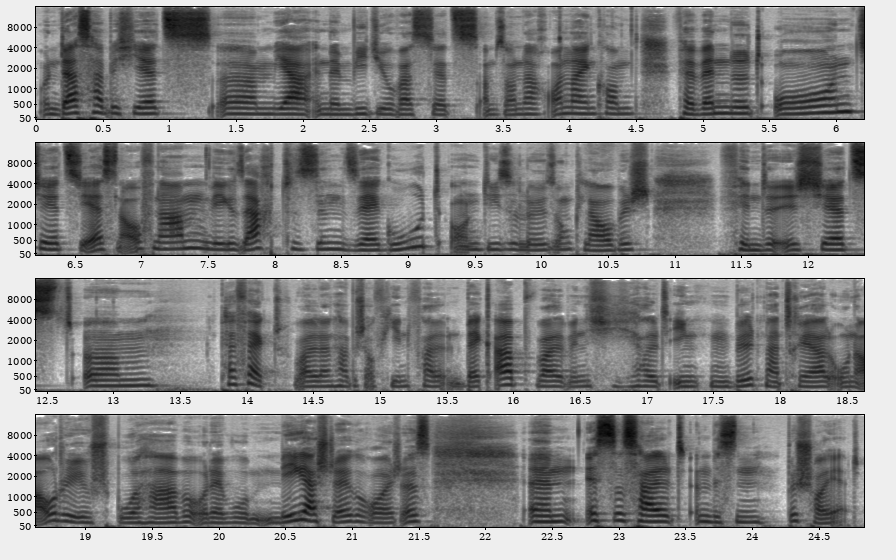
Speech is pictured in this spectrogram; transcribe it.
Und das habe ich jetzt ähm, ja in dem Video, was jetzt am Sonntag online kommt, verwendet. Und jetzt die ersten Aufnahmen, wie gesagt, sind sehr gut. Und diese Lösung, glaube ich, finde ich jetzt ähm, perfekt, weil dann habe ich auf jeden Fall ein Backup, weil wenn ich halt irgendein Bildmaterial ohne Audiospur habe oder wo mega Störgeräusch ist, ähm, ist es halt ein bisschen bescheuert.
